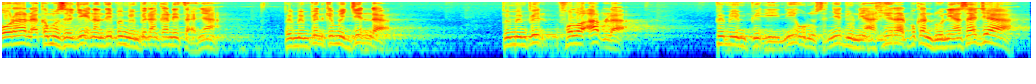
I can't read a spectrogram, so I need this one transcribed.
Orang nak ke masjid nanti pemimpin akan ditanya. Pemimpin ke masjid enggak? Pemimpin follow up enggak? Pemimpin ini urusannya dunia akhirat bukan dunia saja.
